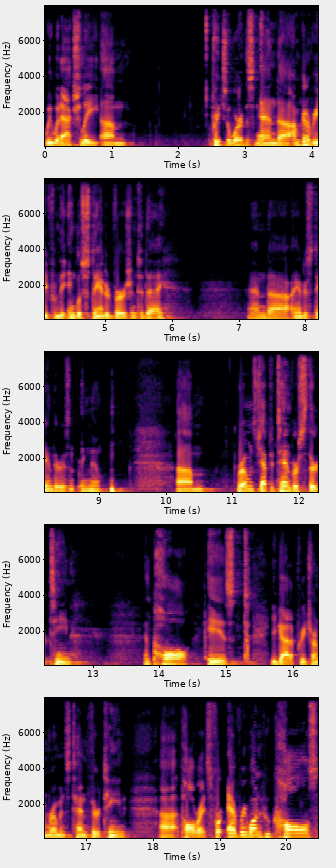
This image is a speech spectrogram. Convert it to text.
we would actually um, preach the word this morning. And uh, I'm going to read from the English Standard Version today. And uh, I understand there isn't anything new. um, Romans chapter 10, verse 13. And Paul is, you got to preach on Romans 10, 13. Uh, Paul writes, For everyone who calls,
